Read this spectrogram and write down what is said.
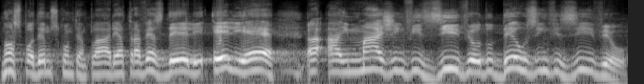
nós podemos contemplar, e através dele, ele é a, a imagem visível do Deus invisível.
